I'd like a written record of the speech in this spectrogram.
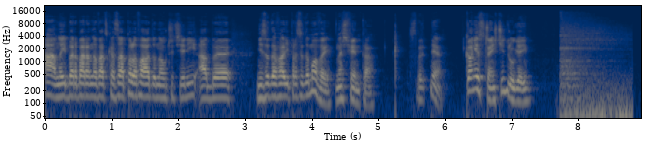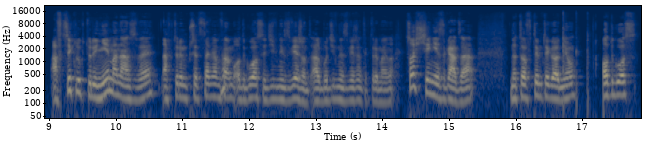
A, no i Barbara Nowacka zaapelowała do nauczycieli, aby nie zadawali pracy domowej na święta. Sprytnie. Koniec części drugiej. A w cyklu, który nie ma nazwy, a w którym przedstawiam wam odgłosy dziwnych zwierząt albo dziwne zwierzęta, które mają. Coś się nie zgadza, no to w tym tygodniu odgłos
